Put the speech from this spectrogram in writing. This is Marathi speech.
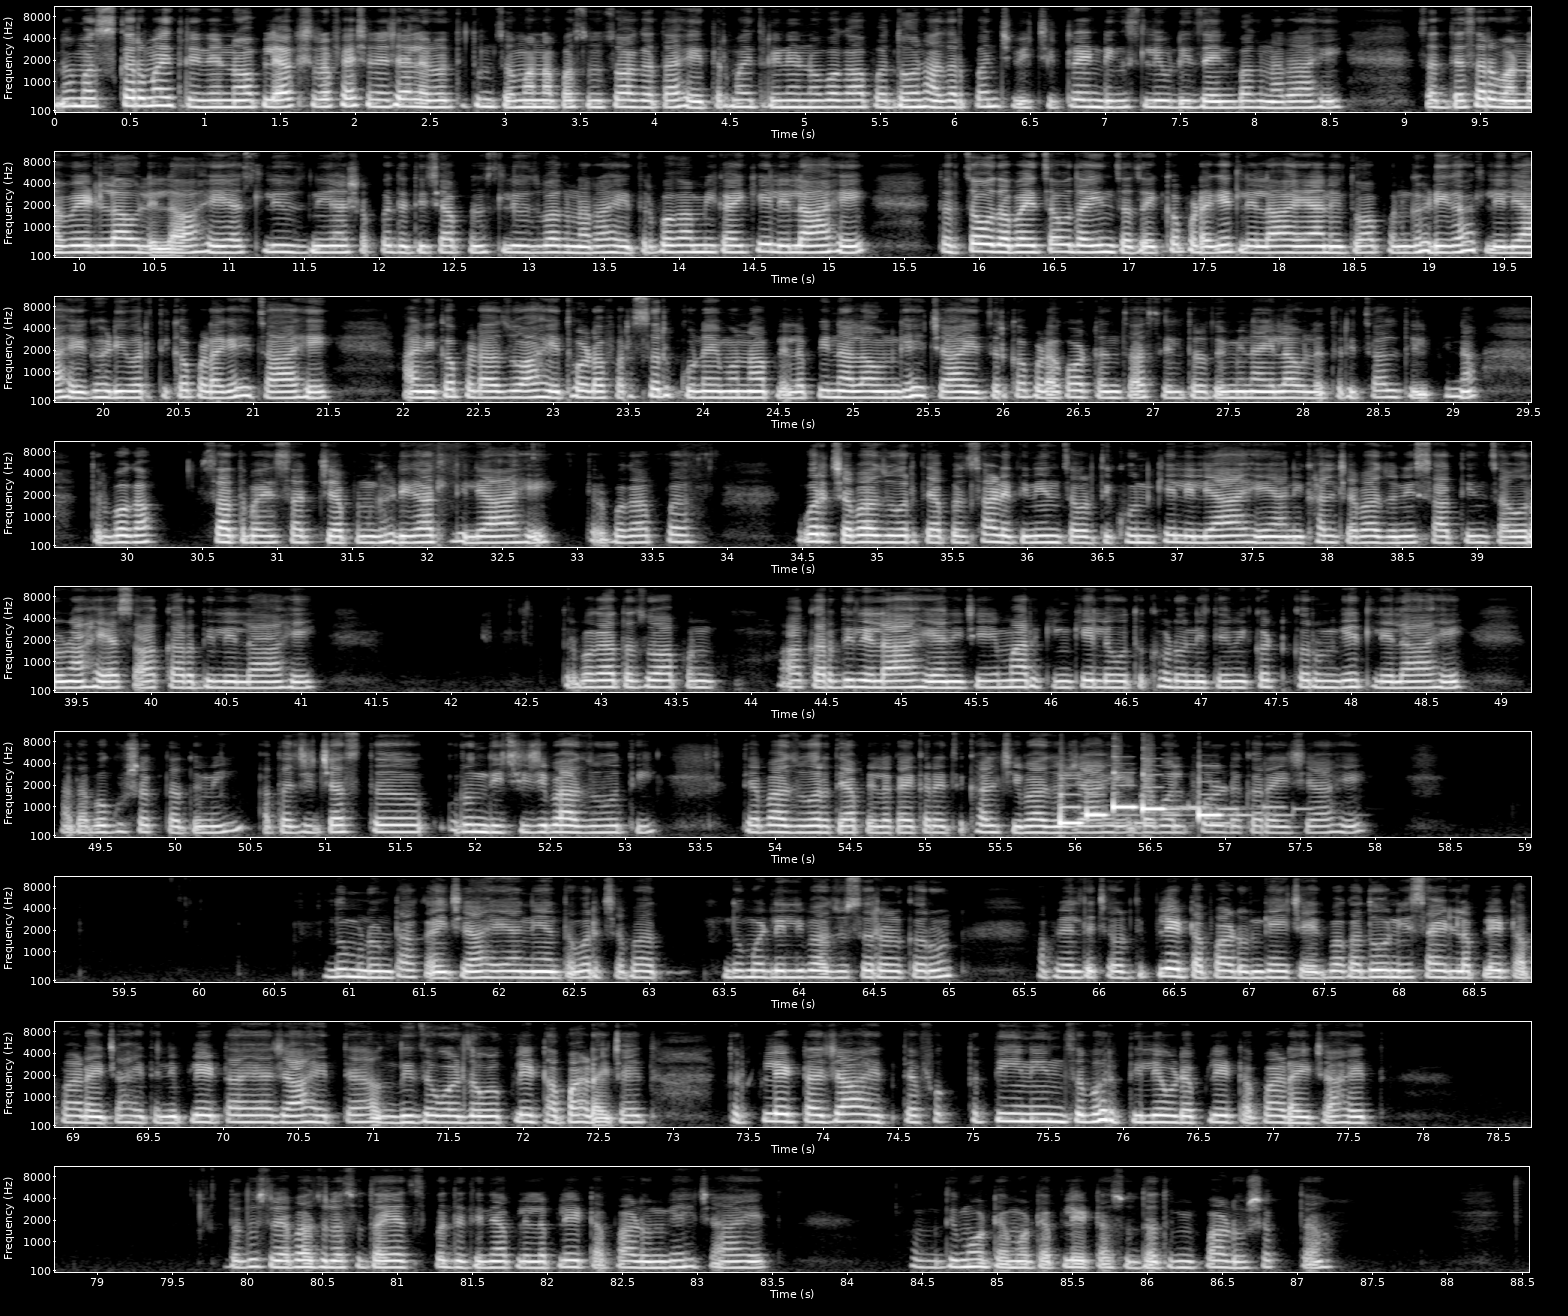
नमस्कार मैत्रिणींनो आपल्या अक्षरा फॅशन या चॅनलवरती तुमचं मनापासून स्वागत आहे. तर मैत्रिणींनो बघा आपण दोन हजार पंचवीसची ट्रेंडिंग स्लीव डिझाईन बघणार आहे. सध्या सर्वांना वेड लावलेला आहे. या स्लीव्जनी अशा पद्धतीचे आपण स्लीव्ज बघणार आहे. तर बघा मी काय केलेलं आहे. तर चौदा बाय चौदा इंचाचा एक कपडा घेतलेला आहे आणि तो आपण घडी घातलेली आहे. घडीवरती कपडा घ्यायचा आहे आणि कपडा जो आहे थोडाफार सरकू नये म्हणून आपल्याला पिना लावून घ्यायच्या आहे जर कपडा कॉटनचा असेल तर तुम्ही नाही लावलं तरी चालतील पिना. तर बघा सात बाय सातची आपण घडी घातलेली आहे. तर बघा प वरच्या बाजूवरती आपण साडेतीन इंचावरती खून केलेली आहे आणि खालच्या बाजूने सात इंचावरून आहे असा आकार दिलेला आहे. तर बघा आता जो आपण आकार दिलेला आहे आणि जे मार्किंग केलं होतं खडूने ते मी कट करून घेतलेलं आहे. आता बघू शकता तुम्ही आता जी जास्त रुंदीची जी बाजू होती त्या बाजूवरती आपल्याला काय करायचं? खालची बाजू जी आहे डबल फोल्ड करायची आहे. दुमडून टाकायची आहे आणि आता वरच्या बा दुमडलेली बाजू सरळ करून आपल्याला त्याच्यावरती प्लेटा पाडून घ्यायच्या आहेत. बघा दोन्ही साईडला प्लेटा पाडायच्या आहेत आणि प्लेटा ह्या ज्या आहेत त्या अगदी जवळजवळ प्लेटा पाडायच्या आहेत. तर प्लेटा ज्या आहेत त्या फक्त तीन इंच भरतील एवढ्या प्लेटा पाडायच्या आहेत. आता दुसऱ्या बाजूला सुद्धा याच पद्धतीने आपल्याला प्लेटा पाडून घ्यायच्या आहेत. अगदी मोठ्या मोठ्या प्लेटासुद्धा तुम्ही पाडू शकता.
